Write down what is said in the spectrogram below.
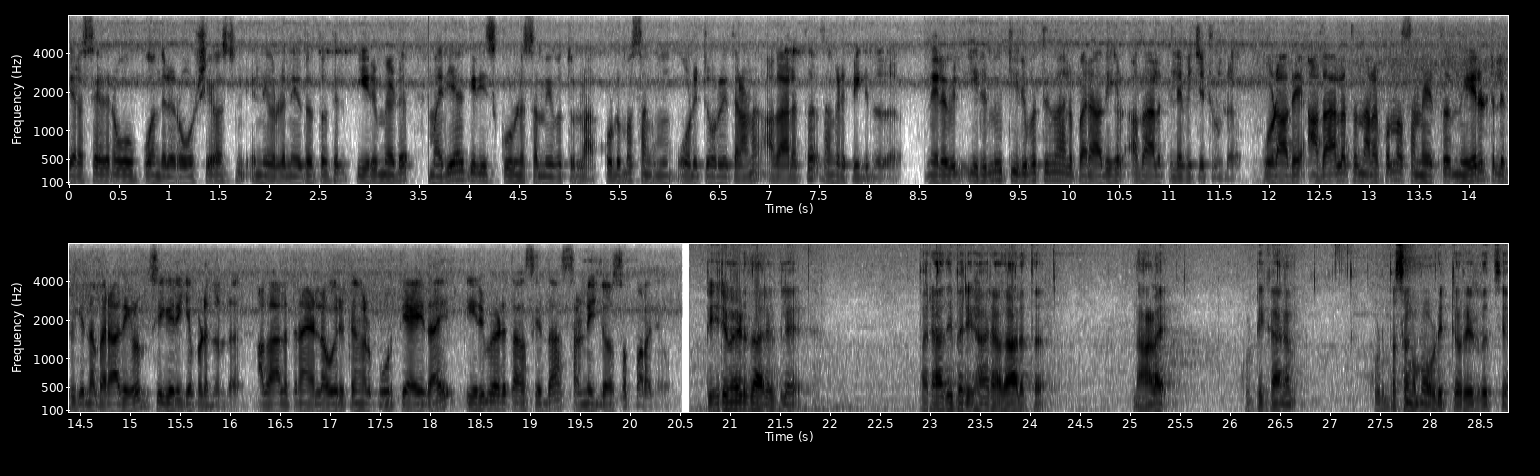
ജലസേചന വകുപ്പ് മന്ത്രി റോഷി അഗസ്റ്റിൻ എന്നിവരുടെ നേതൃത്വത്തിൽ പീരുമേട് മരിയാഗിരി സ്കൂളിന് സമീപത്തുള്ള കുടുംബസംഗമം ഓഡിറ്റോറിയത്തിലാണ് അദാലത്ത് സംഘടിപ്പിക്കുന്നത്. നിലവിൽ ഇരുന്നൂറ്റി ഇരുപത്തിനാല് പരാതികൾ അദാലത്ത് ലഭിച്ചിട്ടുണ്ട്. കൂടാതെ അദാലത്ത് നടക്കുന്ന സമയത്ത് നേരിട്ട് ലഭിക്കുന്ന പരാതികളും സ്വീകരിക്കപ്പെടുന്നുണ്ട്. അദാലത്തിനായുള്ള ഒരുക്കങ്ങൾ പൂർത്തിയായതായി പീരുമേട് തഹസീൽദാർ സണ്ണി ജോസഫ് പറഞ്ഞു. പീരുമേട് താലൂക്കിലെ പരാതി പരിഹാര അദാലത്ത് നാളെ കുട്ടിക്കാനം കുടുംബസംഗമ ഓഡിറ്റോറിയൽ വെച്ച്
